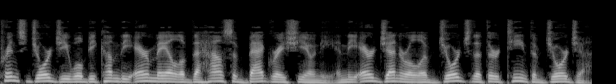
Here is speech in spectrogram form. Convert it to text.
Prince Georgi will become the heir male of the House of Bagrationi and the heir general of George XIII of Georgia.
